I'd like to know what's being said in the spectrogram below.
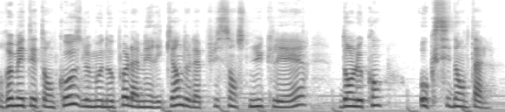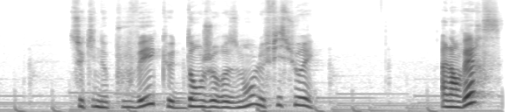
remettait en cause le monopole américain de la puissance nucléaire dans le camp occidental, ce qui ne pouvait que dangereusement le fissurer. A l'inverse,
